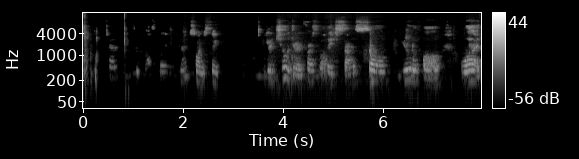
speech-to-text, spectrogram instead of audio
I just want to say, your children, first of all, they just sounded so beautiful. What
